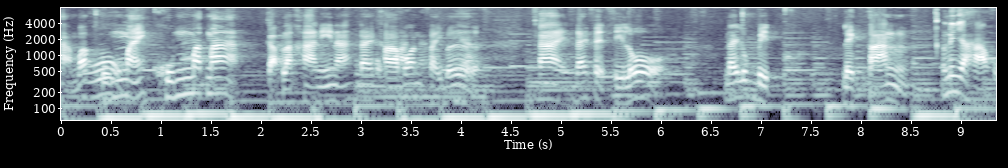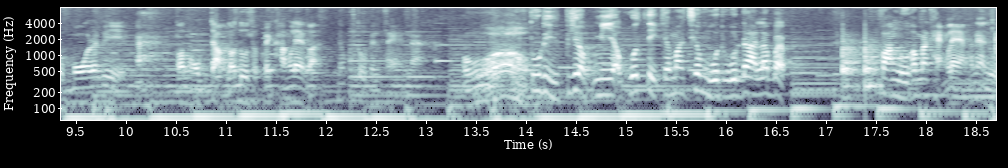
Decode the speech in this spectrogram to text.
ถามว่าโอ้ คุ้มไหมคุ้มมาก ๆ กับราคานี้นะ ได้คาร์บอนไฟเบอร์ ใช่ ได้เฟสซีโร่ ได้ลูกบิด เหล็กตันอันนี้อย่าหาผมโม้นะพี่อะตอนผมจับแล้วดูสเปคครั้งแรกอะนึกว่าตัวเป็นแสนนะโอ้ดูดิพี่แบบมีอะคูสติกใช่ไหมเชื่อมบลูทูธได้แล้วแบบฟังดูครับมันแข็งแรงครับเนี่ยดู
